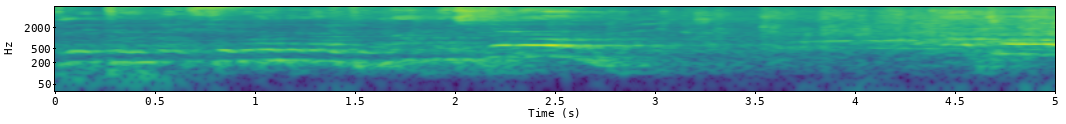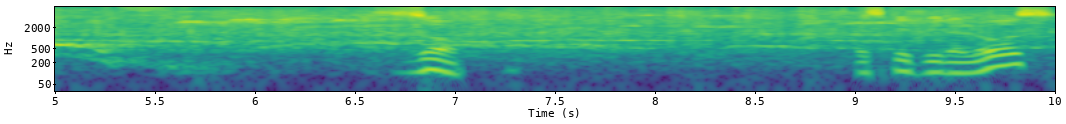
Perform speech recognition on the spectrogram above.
Dritte und letzte Runde, Leute. Macht mal Stimmung! Ab geht's! So. Es geht wieder los.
